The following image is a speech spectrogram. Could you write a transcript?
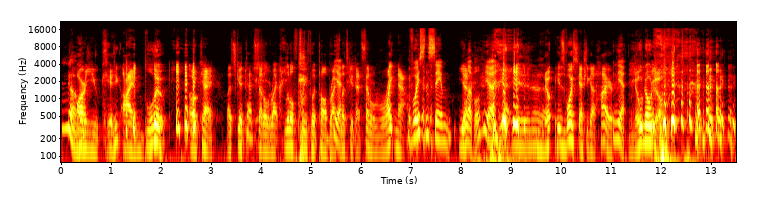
no. Are you kidding? I am blue. Okay, let's get that settled right. Little three foot tall Bryce. Yeah. Let's get that settled right now. Voice the same Yeah. level. Yeah. Yeah, yeah, no, no, no. his voice actually got higher. Yeah. No, no, no.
